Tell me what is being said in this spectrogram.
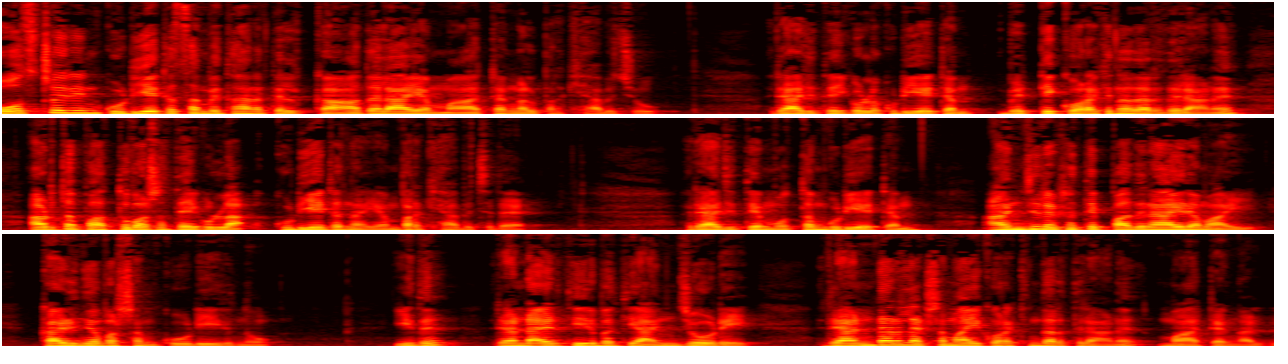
ഓസ്ട്രേലിയൻ കുടിയേറ്റ സംവിധാനത്തിൽ കാതലായ മാറ്റങ്ങൾ പ്രഖ്യാപിച്ചു. രാജ്യത്തേക്കുള്ള കുടിയേറ്റം വെട്ടിക്കുറയ്ക്കുന്ന തരത്തിലാണ് അടുത്ത പത്തു വർഷത്തേക്കുള്ള കുടിയേറ്റ നയം പ്രഖ്യാപിച്ചത്. രാജ്യത്തെ മൊത്തം കുടിയേറ്റം അഞ്ചു ലക്ഷത്തി പതിനായിരമായി കഴിഞ്ഞ വർഷം കൂടിയിരുന്നു. ഇത് രണ്ടായിരത്തി ഇരുപത്തി അഞ്ചോടെ രണ്ടര ലക്ഷമായി കുറയ്ക്കുന്ന തരത്തിലാണ് മാറ്റങ്ങൾ.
